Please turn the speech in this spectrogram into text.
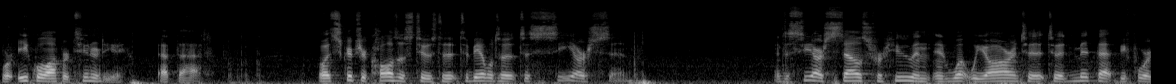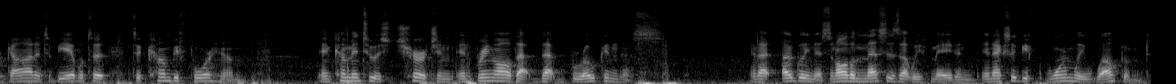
We're equal opportunity at that. What Scripture calls us to is to, to be able to, to see our sin and to see ourselves for who and, and what we are and to, to admit that before God and to be able to, to come before Him and come into his church and, and bring all that, that brokenness and that ugliness and all the messes that we've made and, and actually be warmly welcomed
